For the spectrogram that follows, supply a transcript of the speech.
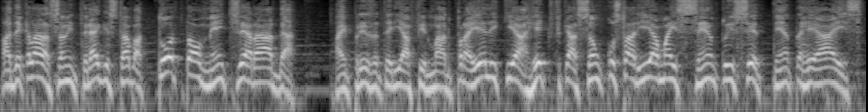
a declaração entregue estava totalmente zerada. A empresa teria afirmado para ele que a retificação custaria mais 170 reais.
